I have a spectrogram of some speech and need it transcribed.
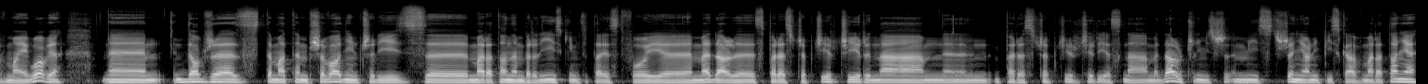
w mojej głowie e, dobrze z tematem przewodnim, czyli z maratonem berlińskim. Tutaj jest twój e, medal z Perez Czepcircir. Na Perez Czepcircir jest na medalu, czyli mistrz, mistrzyni olimpijska w maratonie.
